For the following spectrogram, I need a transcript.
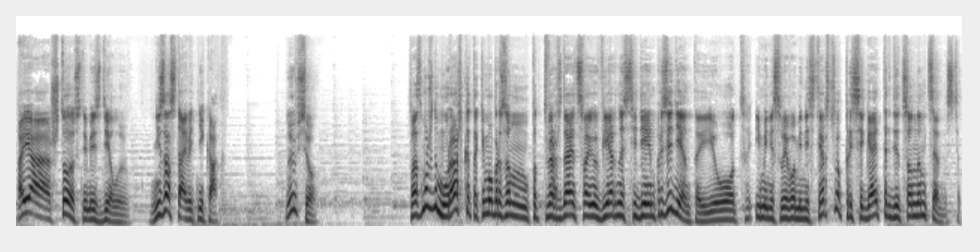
А я что с ними сделаю? Не заставить никак. Ну и все. Возможно, Мурашко таким образом подтверждает свою верность идеям президента и от имени своего министерства присягает традиционным ценностям.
